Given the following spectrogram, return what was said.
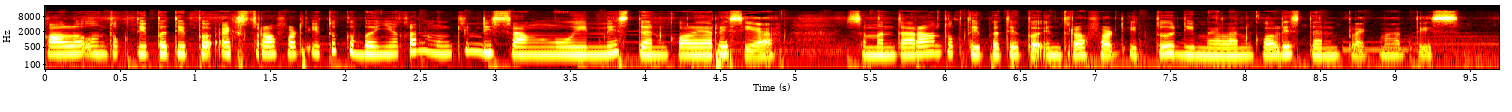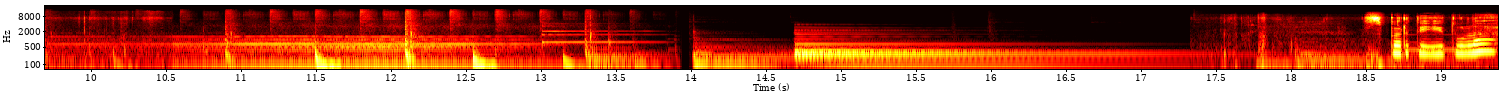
kalau untuk tipe-tipe ekstrovert itu kebanyakan mungkin di sanguinis dan koleris ya. Sementara untuk tipe-tipe introvert itu di melankolis dan plekmatis. Seperti itulah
